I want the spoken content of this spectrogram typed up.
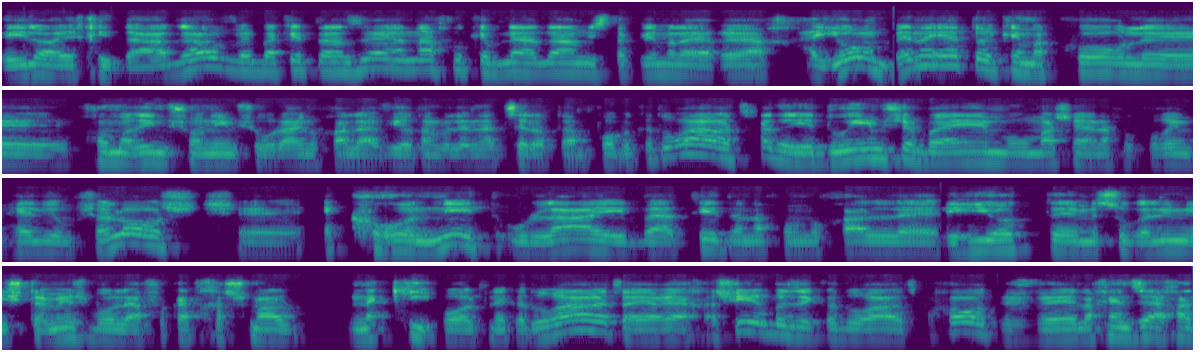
והיא לא היחידה אגב, ובקטע הזה אנחנו כבני אדם מסתכלים על הירח היום, בין היתר כמקור לחומרים שונים שאולי נוכל להביא אותם ולנצל אותם פה בכדור הארץ. אחד הידועים שבהם הוא מה שאנחנו קוראים הליום 3, שעקרונית אולי בעתיד אנחנו נוכל להיות מסוגלים להשתמש בו להפקת חשמל נקי פה על פני כדור הארץ, הירח עשיר בזה, כדור הארץ פחות, ולכן זה אחד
